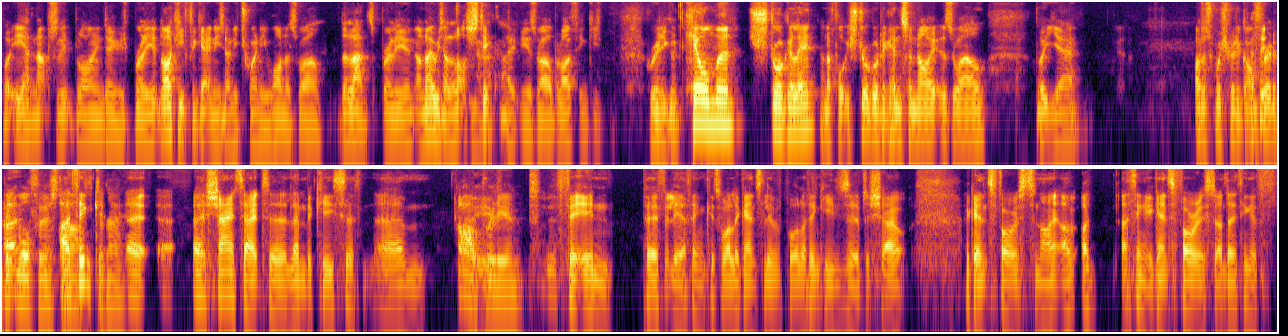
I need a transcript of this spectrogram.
but he had an absolute blinder. He was brilliant. And I keep forgetting he's only 21 as well. The lad's brilliant. I know he's had a lot of stick lately as well, but I think he's really good. Kilman struggling, and I thought he struggled again tonight as well. But yeah, I just wish we'd have gone think, for it a bit I, more first. I think uh, a shout out to Lembikisa. Um, oh, brilliant! Fit in perfectly, I think, as well against Liverpool. I think he deserved a shout against Forest tonight. I, I, I think against Forest, I don't think I've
